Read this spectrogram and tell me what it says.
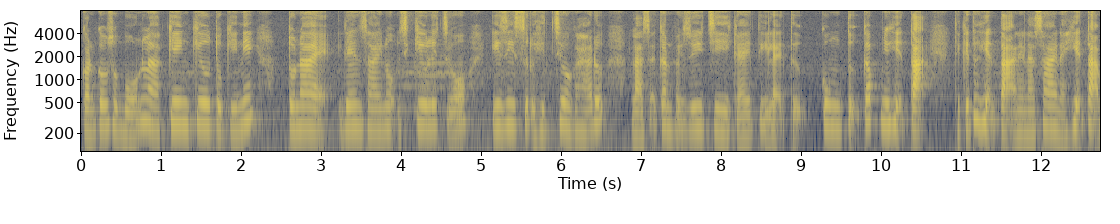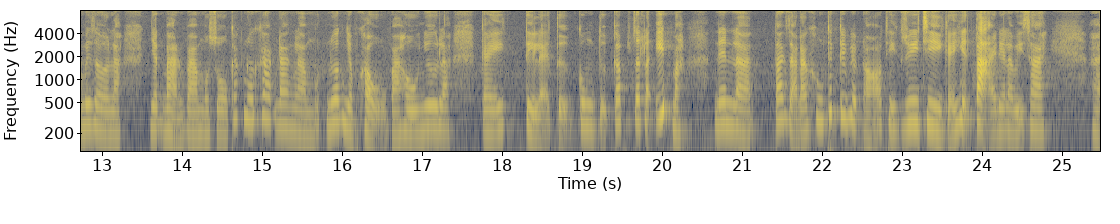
Còn câu số 4 là kinkyu toki ni tonae genzai no jikyu easy sự hichio gá được là sẽ cần phải duy trì cái tỷ lệ tự cung tự cấp như hiện tại. Thì cái từ hiện tại này là sai này. Hiện tại bây giờ là Nhật Bản và một số các nước khác đang là một nước nhập khẩu và hầu như là cái tỷ lệ tự cung tự cấp rất là ít mà. Nên là tác giả đang không thích cái việc đó thì duy trì cái hiện tại đây là bị sai. À,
